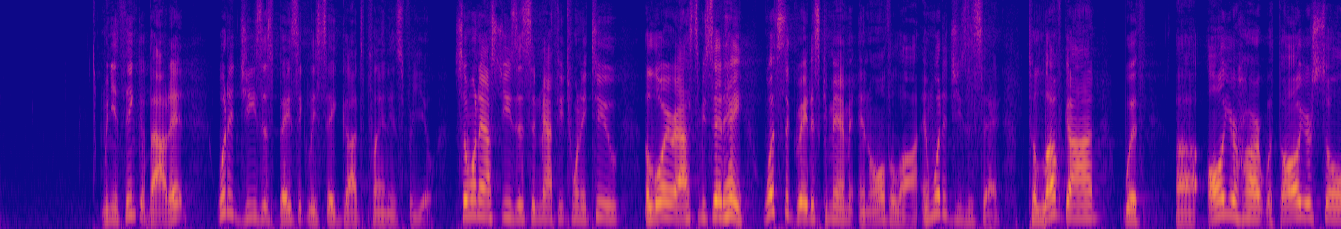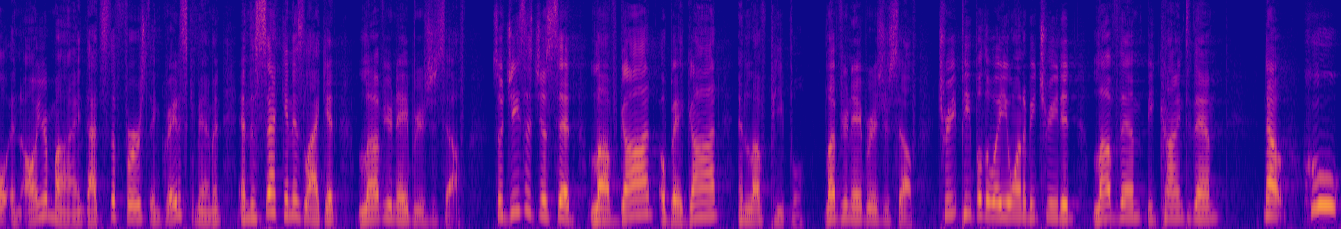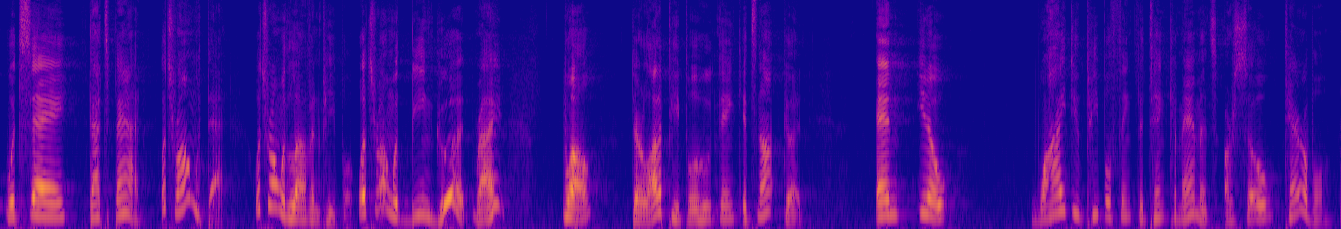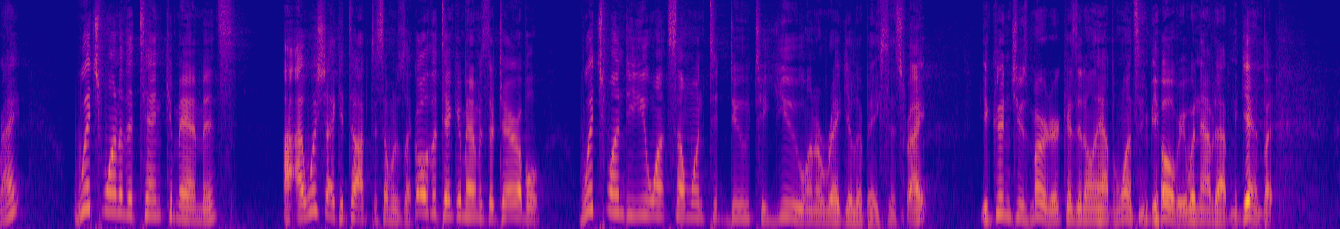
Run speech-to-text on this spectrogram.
When you think about it, what did Jesus basically say God's plan is for you? Someone asked Jesus in Matthew 22, a lawyer asked him, he said, Hey, what's the greatest commandment in all the law? And what did Jesus say? To love God with uh, all your heart, with all your soul, and all your mind. That's the first and greatest commandment. And the second is like it love your neighbor as yourself. So Jesus just said, Love God, obey God, and love people. Love your neighbor as yourself. Treat people the way you want to be treated. Love them. Be kind to them. Now, who would say that's bad? What's wrong with that? What's wrong with loving people? What's wrong with being good, right? Well, there are a lot of people who think it's not good. And, you know, why do people think the Ten Commandments are so terrible, right? Which one of the Ten Commandments? I, I wish I could talk to someone who's like, oh, the Ten Commandments, they're terrible. Which one do you want someone to do to you on a regular basis, right? You couldn't choose murder because it only happened once and be over. You wouldn't have it happen again. But,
